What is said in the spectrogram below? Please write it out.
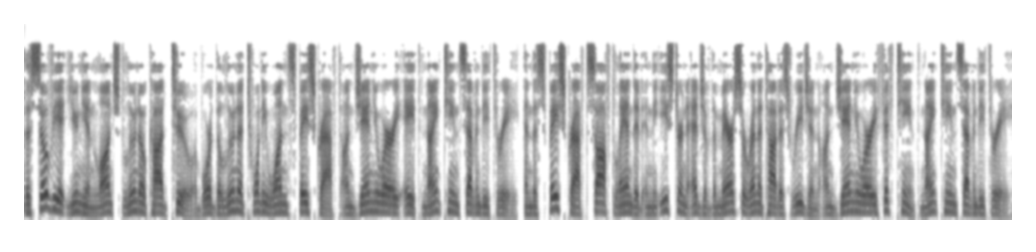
The Soviet Union launched Lunokhod 2 aboard the Luna 21 spacecraft on January 8, 1973, and the spacecraft soft landed in the eastern edge of the Mare Serenitatis region on January 15, 1973.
